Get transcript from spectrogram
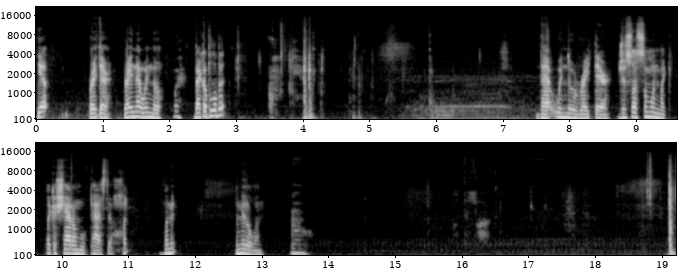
Yep, right there, right in that window. Where? Back up a little bit. That window right there. Just saw someone like like a shadow move past it. Hun- Let me, the middle one. Oh. What the fuck?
